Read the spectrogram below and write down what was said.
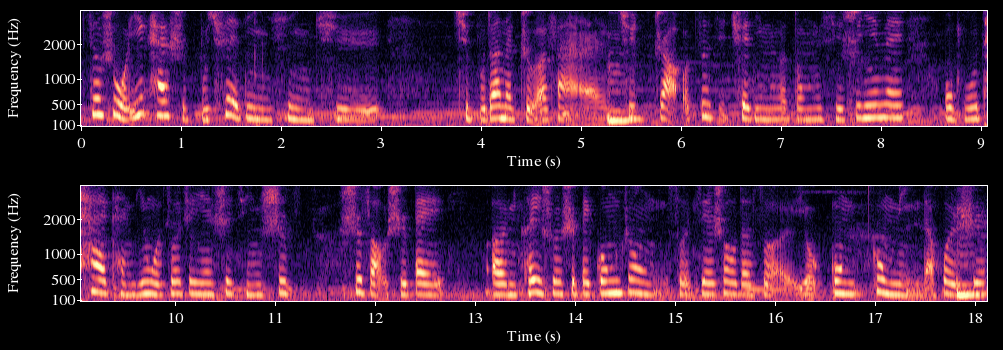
就是我一开始不确定性去去不断的折返，去找自己确定那个东西，是因为我不太肯定我做这件事情是是否是被。呃，你可以说是被公众所接受的，所有共共鸣的，或者是，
